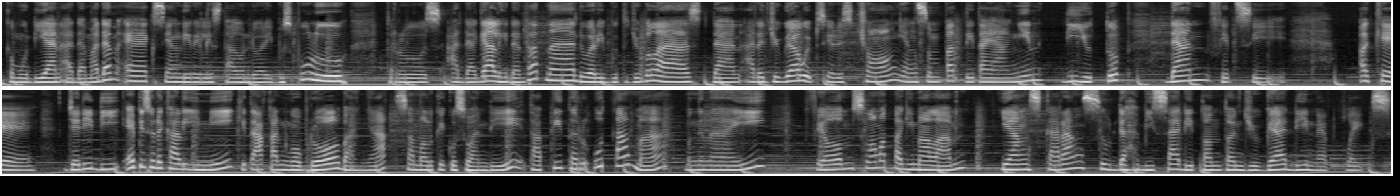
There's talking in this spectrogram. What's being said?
Kemudian ada Madam X yang dirilis tahun 2010, terus ada Galih dan Ratna 2017, dan ada juga web series Chong yang sempat ditayangin di YouTube dan Fitsi. Oke, jadi di episode kali ini kita akan ngobrol banyak sama Lucky Kuswandi, tapi terutama mengenai film Selamat Pagi Malam yang sekarang sudah bisa ditonton juga di Netflix.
